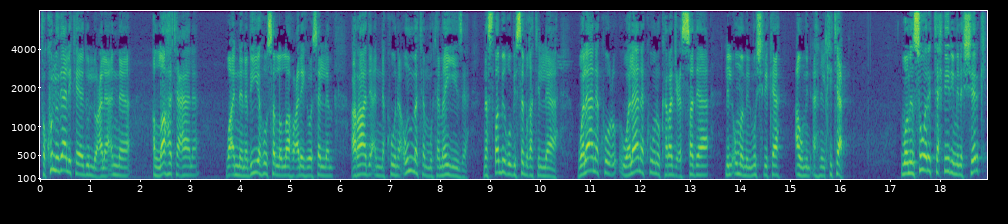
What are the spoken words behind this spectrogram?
فكل ذلك يدل على أن الله تعالى وأن نبيه صلى الله عليه وسلم أراد أن نكون أمة متميزة نصطبغ بصبغة الله ولا نكون, ولا نكون كرجع الصدى للأمم المشركة أو من أهل الكتاب. ومن صور التحذير من الشرك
